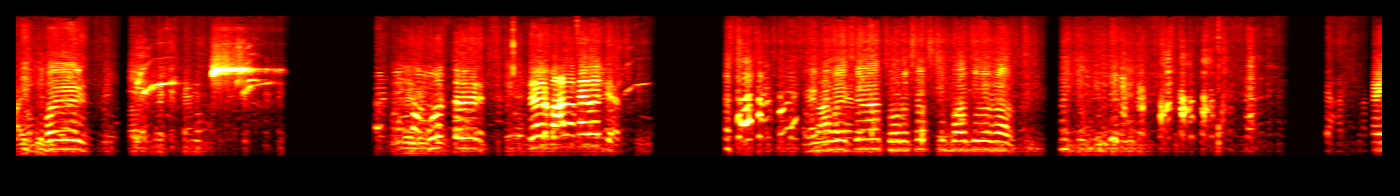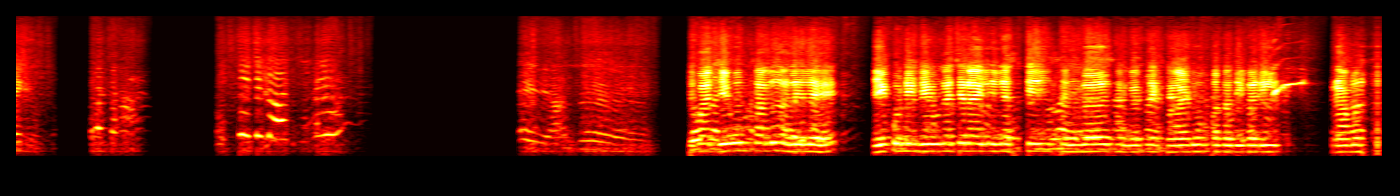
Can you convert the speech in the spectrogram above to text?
ऐकू. थोडस बाजूला राहा. किंवा जेवण चालू झालेलं आहे. जे कोणी जेवणाचे राहिलेले असतील संघ संघातले खेळाडू पदाधिकारी ग्रामस्थ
